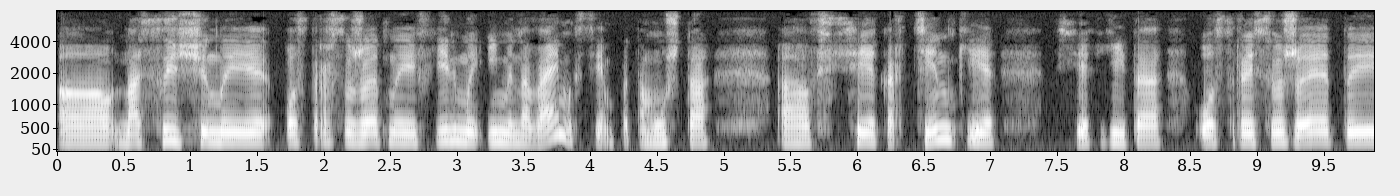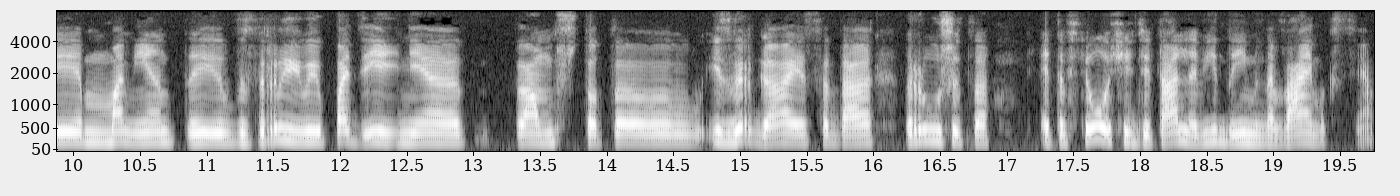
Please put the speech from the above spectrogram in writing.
насыщенные, остросюжетные фильмы именно в IMAX, потому что все картинки, все какие-то острые сюжеты, моменты, взрывы, падения, там что-то извергается, да, рушится. Это все очень детально видно именно в IMAX.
